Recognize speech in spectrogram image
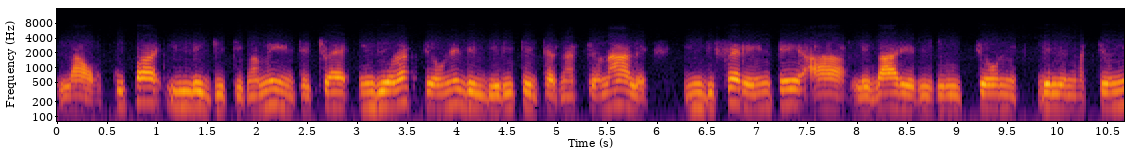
la occupa illegittimamente, cioè in violazione del diritto internazionale indifferente alle varie risoluzioni delle Nazioni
